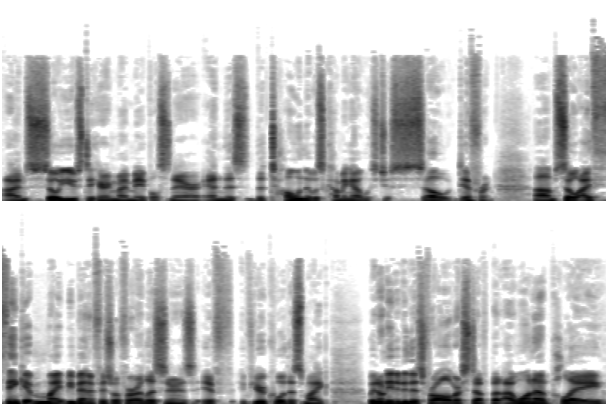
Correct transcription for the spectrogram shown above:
I'm so used to hearing my maple snare, and this the tone that was coming out was just so different. Um, so I think it might be beneficial for our listeners if if you're cool with this, Mike. We don't need to do this for all of our stuff, but I want to play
